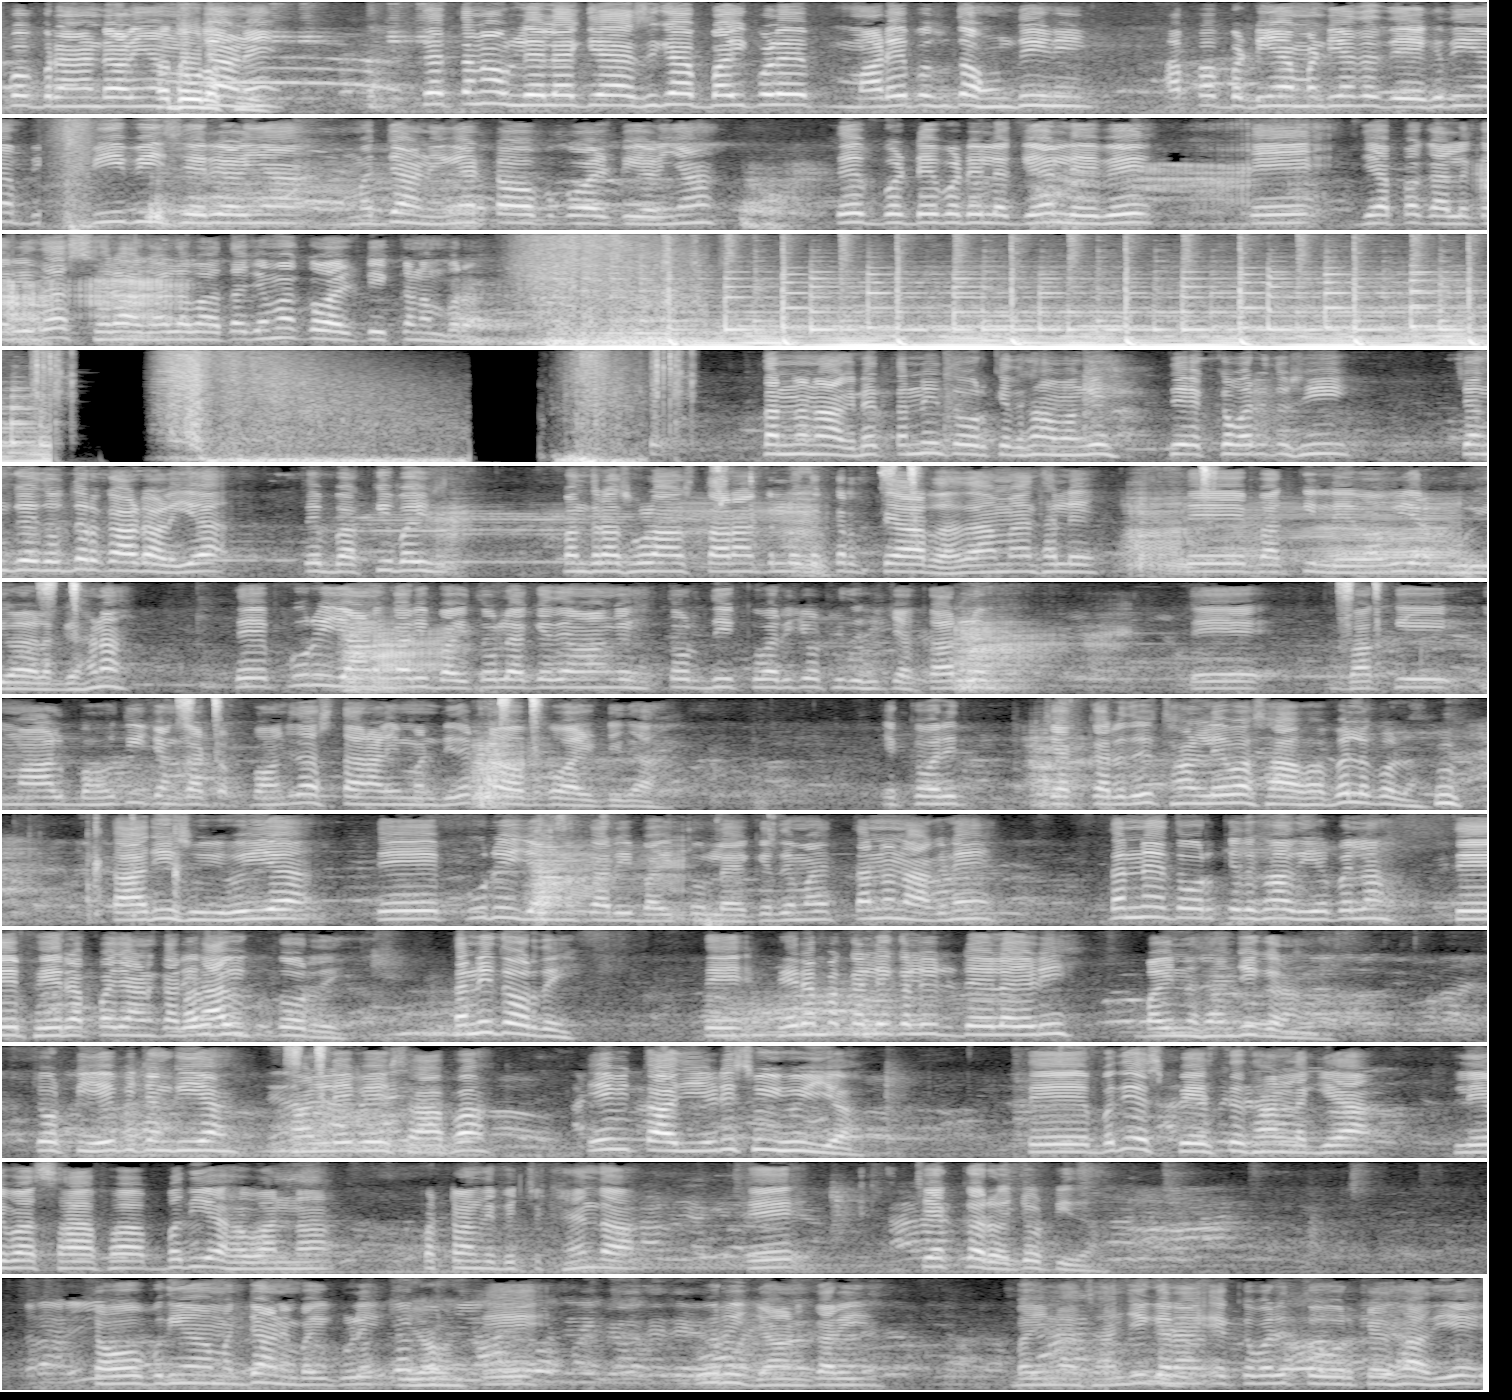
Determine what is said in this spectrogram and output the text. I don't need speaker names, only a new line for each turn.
ਆਪਾਂ ਬ੍ਰਾਂਡ ਵਾਲੀਆਂ
ਦੋ ਲੱਖ
ਮੱਝਾਂ ਨੇ ਤੇ ਧਨੌਲੇ ਲੈ ਕੇ ਆਇਆ ਸੀਗਾ ਬਾਈ ਕੋਲੇ ਮਾੜੇ ਪਸ਼ੂ ਤਾਂ ਹੁੰਦੇ ਹੀ ਨਹੀਂ। ਆਪਾਂ ਵੱਡੀਆਂ ਮੰਡੀਆਂ ਤੇ ਦੇਖਦੇ ਆਂ 20 20 ਸ਼ੇਰੇ ਵਾਲੀਆਂ ਮੱਝਾਂ ਨੇਗੀਆਂ ਟੌਪ ਕੁਆਲਿਟੀ ਵਾਲੀਆਂ। ਤੇ ਵੱਡੇ ਵੱਡੇ ਲੱਗੇ ਆ ਲੇਵੇ। ਤੇ ਜੇ ਆਪਾਂ ਗੱਲ ਕਰੀਏ ਤਾਂ ਸਿਰਾ ਗੱਲਬਾਤ ਆ ਜਮਾ ਕੁਆਲਿਟੀ ਇੱਕ ਨੰਬਰ ਆ। ਤੰਨ ਨਾਗ ਨੇ ਤੰਨੀ ਤੋੜ ਕੇ ਦਿਖਾਵਾਂਗੇ। ਤੇ ਇੱਕ ਵਾਰੀ ਤੁਸੀਂ ਚੰਗੇ ਦੁੱਧ ਰਿਕਾਰਡ ਵਾਲੀ ਆ ਤੇ ਬਾਕੀ ਬਾਈ 15 16 17 ਕਿਲੋ ਤੱਕ ਤਿਆਰ ਦੱਸਦਾ ਮੈਂ ਥੱਲੇ ਤੇ ਬਾਕੀ ਲੇਵਾ ਵੀ ਯਾਰ ਬੂਰੀ ਵਾਲਾ ਲੱਗੇ ਹਨਾ? ਤੇ ਪੂਰੀ ਜਾਣਕਾਰੀ ਬਾਈ ਤੋਂ ਲੈ ਕੇ ਦੇਵਾਂਗੇ। ਤੁਰਦੀ ਇੱਕ ਵਾਰੀ ਝੋਟੀ ਤੁਸੀਂ ਚੈੱਕ ਕਰ ਲਓ। ਤੇ ਬਾਕੀ ਮਾਲ ਬਹੁਤ ਹੀ ਚੰਗਾ ਪਹੁੰਚਦਾ 17 ਵਾਲੀ ਮੰਡੀ ਦਾ ਟੌਪ ਕੁਆਲਿਟੀ ਦਾ। ਇੱਕ ਵਾਰੀ ਚੈੱਕ ਕਰ ਦਿਓ ਥਣ ਲੇਵਾ ਸਾਫ਼ ਆ ਬਿਲਕੁਲ। ਤਾਜੀ ਸੂਈ ਹੋਈ ਆ ਤੇ ਪੂਰੀ ਜਾਣਕਾਰੀ ਬਾਈ ਤੋਂ ਲੈ ਕੇ ਦੇਵਾਂ ਤਨ ਨਾਗ ਨੇ ਤੰਨੇ ਤੋੜ ਕੇ ਦਿਖਾ ਦਈਏ ਪਹਿਲਾਂ। ਤੇ ਫਿਰ ਆਪਾਂ ਜਾਣਕਾਰੀ ਆ ਵੀ ਤੋੜ ਦੇ ਤੰਨੀ ਤੋੜ ਦੇ ਤੇ ਫਿਰ ਆਪਾਂ ਕੱਲੀ ਕੱਲੀ ਡਿਟੇਲ ਆ ਜਿਹੜੀ, ਬਾਈ ਨਾਲ ਸਾਂਝੀ ਕਰਾਂਗੇ। ਝੋਟੀ ਇਹ ਵੀ ਚੰਗੀ ਆ ਥਾਂਲੇ ਵੀ ਸਾਫ਼ ਆ, ਇਹ ਵੀ ਤਾਜੀ ਜਿਹੜੀ ਸੂਈ ਹੋਈ ਆ। ਤੇ ਵਧੀਆ ਸਪੇਸ ਤੇ ਥਾਂ ਲੱਗਿਆ, ਲੇਵਾ ਸਾਫ਼ ਆ, ਵਧੀਆ ਹਵਾਨਾ, ਪੱਟਾਂ ਦੇ ਵਿੱਚ ਖਹਿੰਦਾ, ਤੇ ਚੈੱਕ ਕਰੋ ਝੋਟੀ ਦਾ। ਟੌਪ ਦੀਆਂ ਮੱਝਾਂ ਨੇ ਬਾਈ ਕੋਲੇ, ਤੇ ਪੂਰੀ ਜਾਣਕਾਰੀ ਬਾਈ ਨਾਲ ਸਾਂਝੀ ਕਰਾਂ ਇੱਕ ਵਾਰੀ ਤੋੜ ਕੇ ਦਿਖਾ ਦਈਏ।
